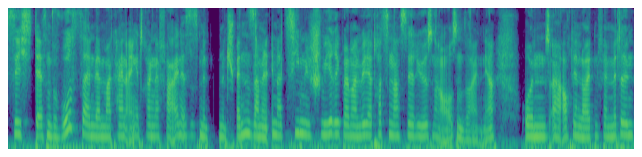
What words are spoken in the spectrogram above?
sich dessen bewusst sein, wenn man kein eingetragener Verein ist, ist es mit, mit Spendensammeln immer ziemlich schwierig, weil man will ja trotzdem noch seriös nach außen sein, ja. Und äh, auch den Leuten vermitteln,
